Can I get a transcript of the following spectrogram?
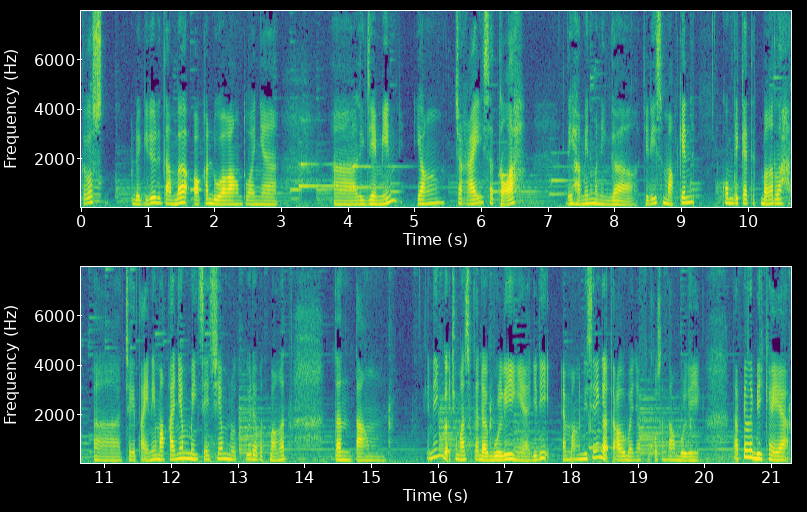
Terus udah gitu ditambah oh, kedua orang tuanya uh, Lee Jamin yang cerai setelah Lee Hamin meninggal. Jadi semakin complicated banget lah uh, cerita ini. Makanya message-nya menurut gue dapat banget tentang ini nggak cuma sekedar bullying ya. Jadi emang di sini nggak terlalu banyak fokus tentang bullying, tapi lebih kayak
